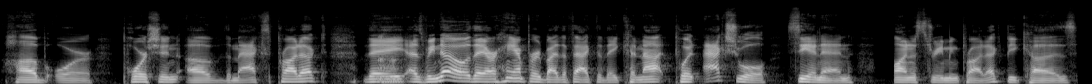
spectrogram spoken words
hub or portion of the Max product. They, uh-huh. as we know, they are hampered by the fact that they cannot put actual CNN on a streaming product because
